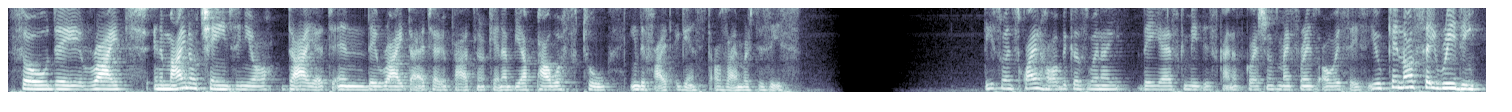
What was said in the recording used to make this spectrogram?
So the right and a minor change in your diet and the right dietary pattern can be a powerful tool in the fight against Alzheimer's disease this one's quite hard because when I they ask me these kind of questions, my friends always says you cannot say reading,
